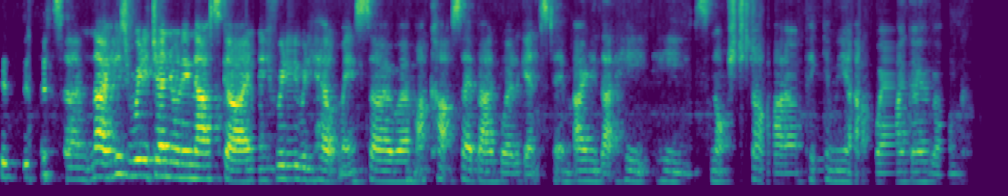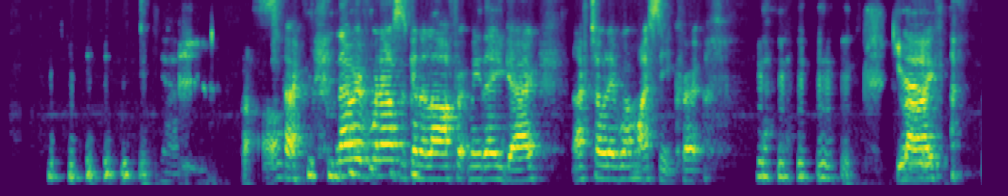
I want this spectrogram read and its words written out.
But um, no, he's a really genuinely nice guy, and he's really, really helped me. So um, I can't say a bad word against him. Only that he he's not shy on picking me up where I go wrong. yeah. So now everyone else is going to laugh at me. There you go. I've told everyone my secret. yeah. Live.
